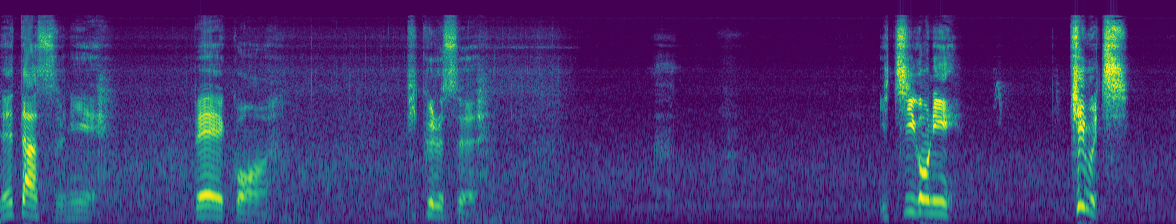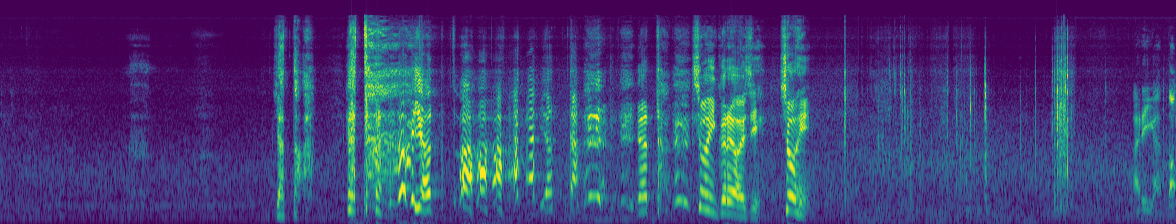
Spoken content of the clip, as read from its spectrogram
レタスにベーコンピクルスいちごにキムチ。やった。やった。やった。やった。やった。商品くれよおいしい商品。ありがとう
